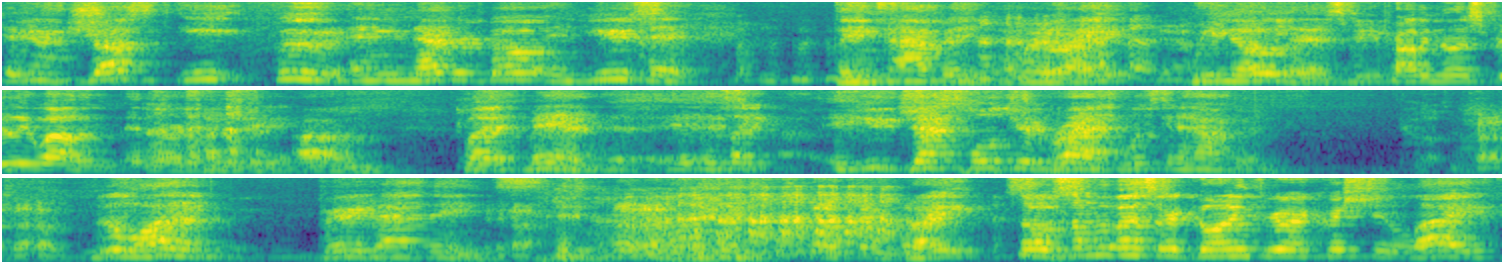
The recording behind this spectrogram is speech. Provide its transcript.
If Yeah. you just eat food and you never go and use it, things happen. Am I right? We know this. We probably know this really well in, in our country. Um, but man, it's like if you just hold your breath, what's gonna happen? Pass out. There's a lot of very bad things. Yeah. right? So some of us are going through our Christian life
